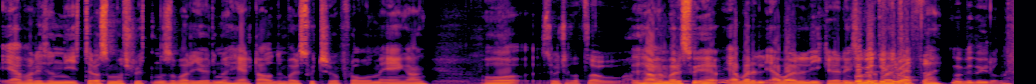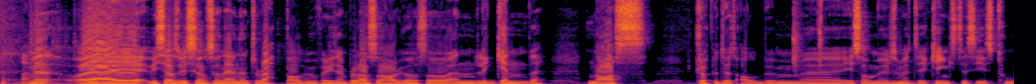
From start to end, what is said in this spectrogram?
Jeg bare liksom nyter, og så mot slutten så bare gjør hun noe helt annet. Hun bare switcher opp flowen med en gang. Og Switch of the flow. ja, men bare, jeg, jeg, bare, jeg bare liker det, liksom. Det begynte du å gråte. Nå begynte du å gråte. Men, og jeg, hvis, jeg, hvis jeg skal nevne et rappalbum, da, så har vi jo også en legende. Nas droppet jo et album uh, i sommer som heter Kings Disease 2,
